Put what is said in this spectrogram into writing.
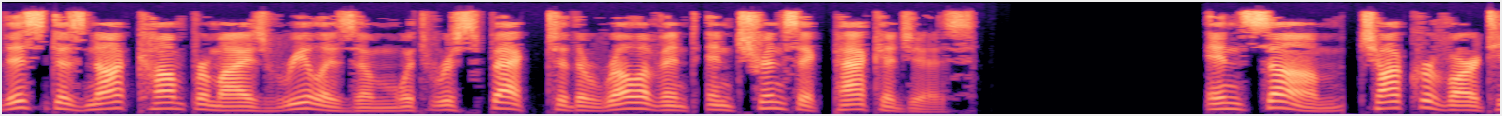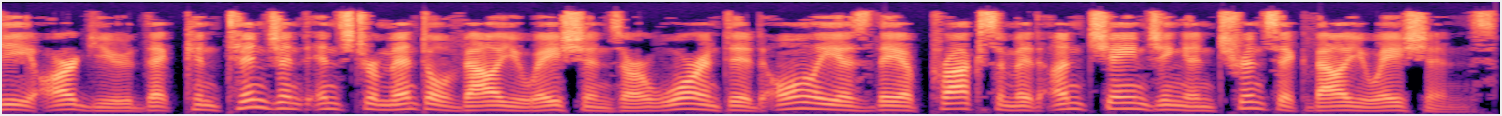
this does not compromise realism with respect to the relevant intrinsic packages. In sum, Chakravartty argued that contingent instrumental valuations are warranted only as they approximate unchanging intrinsic valuations.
